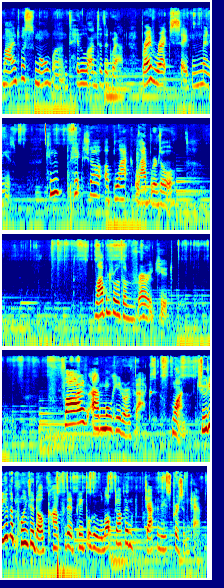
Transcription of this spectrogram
Mines were small ones hidden under the ground. Brave Rex saved many. Can you picture a black Labrador? Labradors are very cute. Five animal hero facts. 1. Judy the pointer dog comforted people who were locked up in Japanese prison camps.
